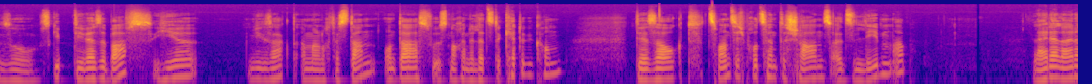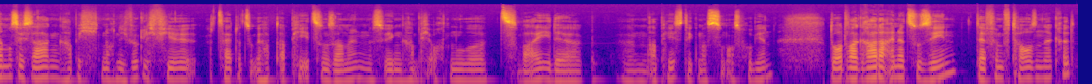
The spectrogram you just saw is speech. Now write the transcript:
So, es gibt diverse Buffs. Hier wie gesagt, einmal noch der Stun und dazu ist noch eine letzte Kette gekommen. Der saugt 20% des Schadens als Leben ab. Leider, leider muss ich sagen, habe ich noch nicht wirklich viel Zeit dazu gehabt, AP zu sammeln. Deswegen habe ich auch nur zwei der ähm, AP-Stigmas zum Ausprobieren. Dort war gerade einer zu sehen, der 5000er Crit.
